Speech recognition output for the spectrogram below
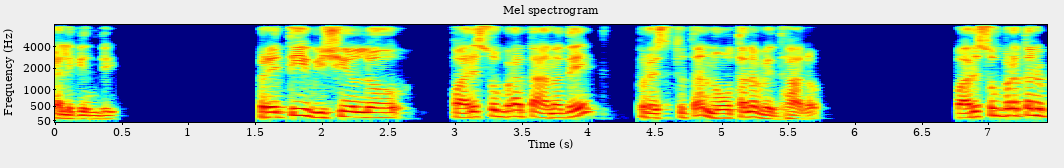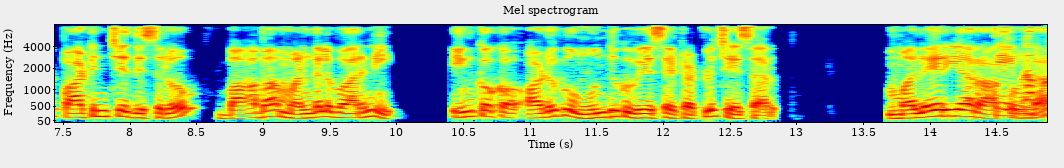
కలిగింది. ప్రతి విషయంలో పరిశుభ్రత అన్నదే ప్రస్తుత నూతన విధానం. పరిశుభ్రతను పాటించే దిశలో బాబా మండలి వారిని ఇంకొక అడుగు ముందుకు వేసేటట్లు చేశారు. మలేరియా రాకుండా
